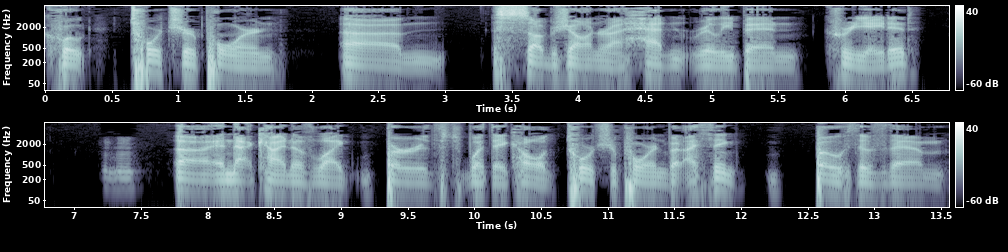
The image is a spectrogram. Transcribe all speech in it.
quote torture porn um, subgenre hadn't really been created, Mhm. uh, and that kind of like birthed what they called torture porn. But I think both of them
